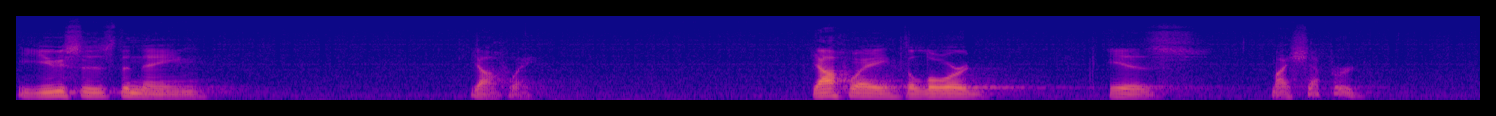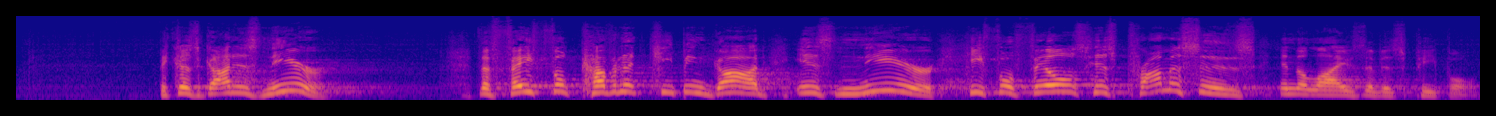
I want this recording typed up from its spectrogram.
he uses the name Yahweh. Yahweh, the Lord, is my shepherd. Because God is near. The faithful covenant keeping God is near. He fulfills his promises in the lives of his people.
